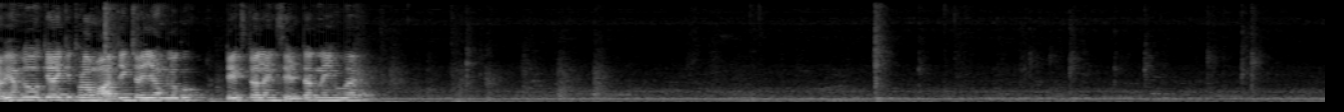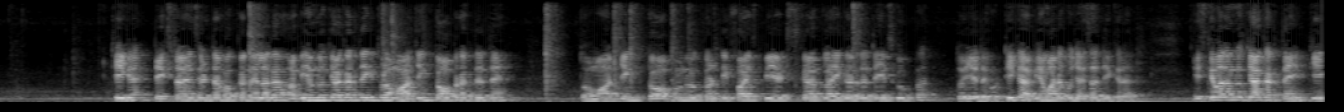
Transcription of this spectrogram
अभी हम लोग को क्या है कि थोड़ा मार्जिंग चाहिए हम लोग को? टेक्स्ट अलाइन सेंटर नहीं हुआ है। ठीक है? टेक्स्ट अलाइन सेंटर वर्क करने लगा। अभी हम लोग क्या करते हैं कि थोड़ा मार्जिंग टॉप रख देते हैं। तो मार्जिंग टॉप हम लोग 25 पीएक्स का अप्लाई कर देते हैं इसके ऊपर। तो ये देखो, ठीक है? अभी हमारा कुछ ऐसा दिख रहा है। इसके बाद हम लोग क्या करते हैं कि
